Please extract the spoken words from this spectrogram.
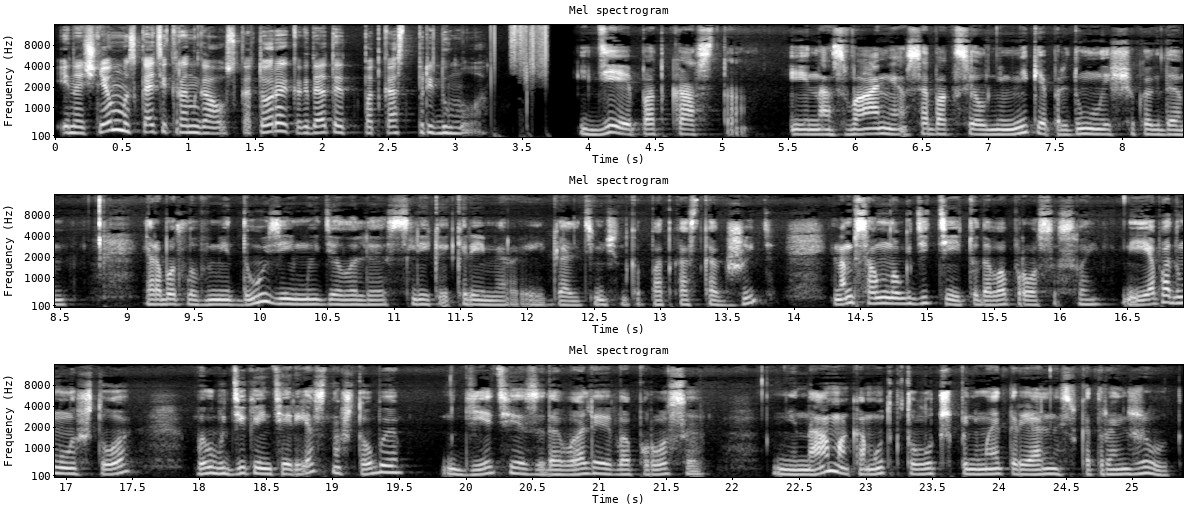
И начнем мы с Кати Крангаус, которая когда-то этот подкаст придумала. Идея подкаста и название «Собак съел дневник» я придумала еще когда я работала в «Медузе», и мы делали с Ликой Кремер и Галь Тимченко подкаст «Как жить». И нам писало много детей туда вопросы свои. И я подумала, что было бы дико интересно, чтобы дети задавали вопросы не нам, а кому-то, кто лучше понимает реальность, в которой они живут.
